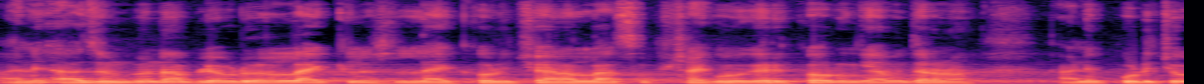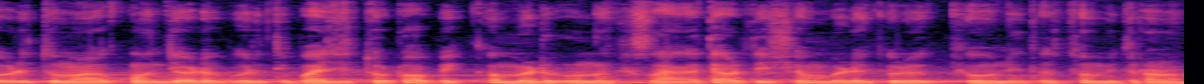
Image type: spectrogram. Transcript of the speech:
आणि अजून पण आपल्या व्हिडिओला लाईक केलं लाईक करून चॅनलला सबस्क्राईब वगैरे करून घ्या मित्रांनो. आणि पुढच्या वेळी तुम्हाला कोणत्या व्हिडिओवरती पाहिजे तो टॉपिक कमेंट करून सांगा त्यावरती शंभर टक्के व्हिडिओ घेऊन येत असतो मित्रांनो.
